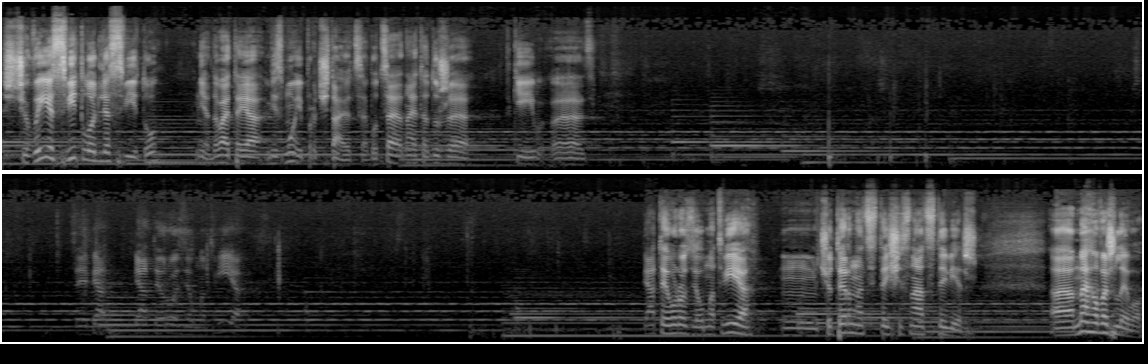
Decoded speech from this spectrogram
що ви є світло для світу. Ні, давайте я візьму і прочитаю це, бо це, знаєте, дуже такий. Е... Це п'ятий розділ Матвія. П'ятий розділ Матвія, 14-16 вірш. Е, Мега важливо.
